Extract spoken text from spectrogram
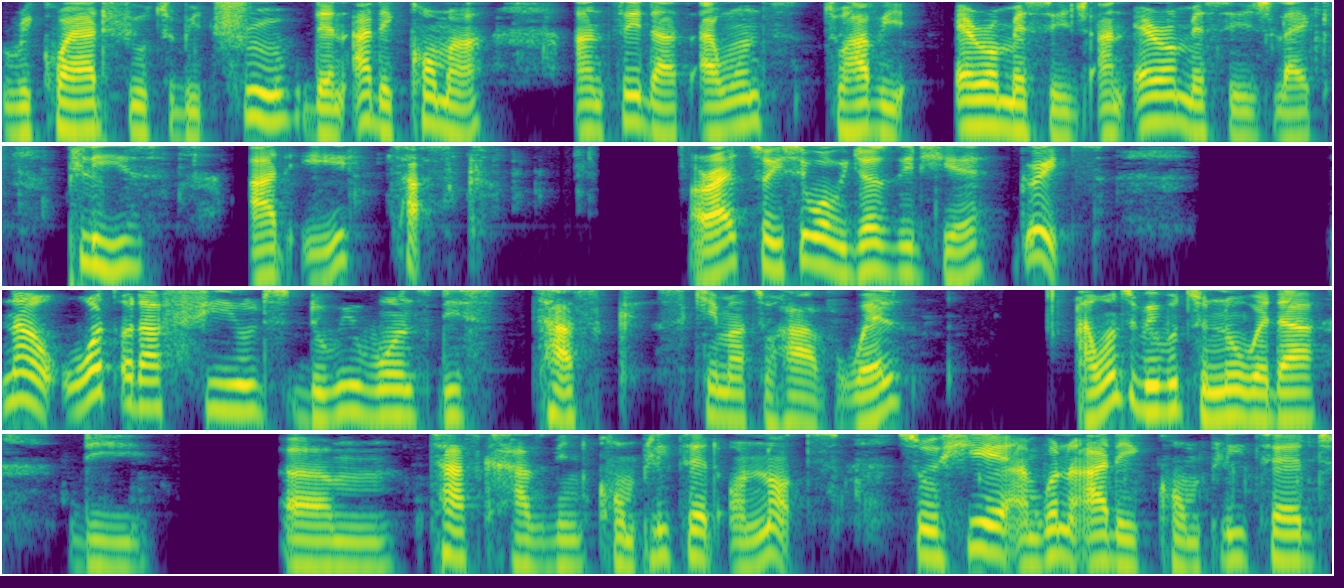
required field to be true, then add a comma and say that I want to have a error message, an error message like, please add a task. All right, so you see what we just did here? Great. Now, what other fields do we want this task schema to have? Well, I want to be able to know whether the um, task has been completed or not. So here I'm going to add a completed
